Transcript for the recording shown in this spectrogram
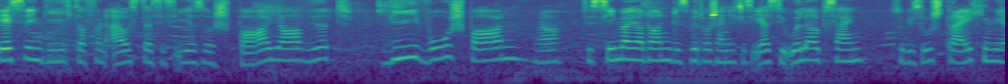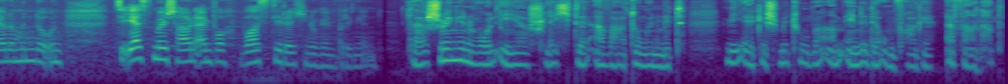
Deswegen gehe ich davon aus, dass es eher so ein Sparjahr wird. Wie, wo sparen, ja, das sehen wir ja dann. Das wird wahrscheinlich das erste Urlaub sein. Sowieso streichen mehr oder minder und zuerst mal schauen einfach, was die Rechnungen bringen. Da schwingen wohl eher schlechte Erwartungen mit, wie Elke Schmidhuber am Ende der Umfrage erfahren hat.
